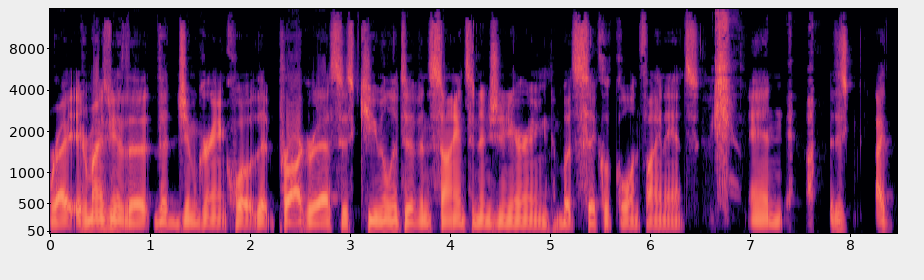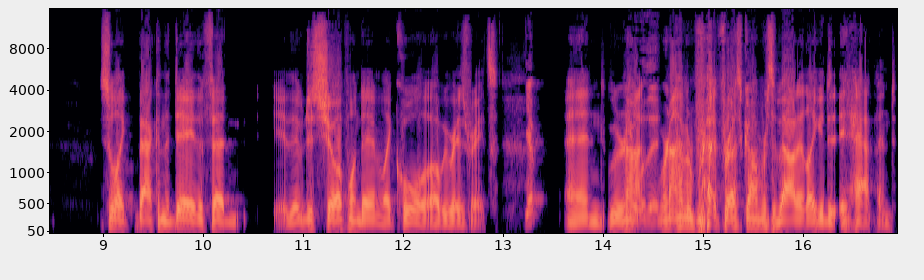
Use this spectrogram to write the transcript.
Right. It reminds me of the the Jim Grant quote that progress is cumulative in science and engineering, but cyclical in finance. And this, I, so like back in the day, the Fed they would just show up one day and be like, cool, oh, we raised rates. Yep. And we're not we're not having a press conference about it. Like it it happened.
